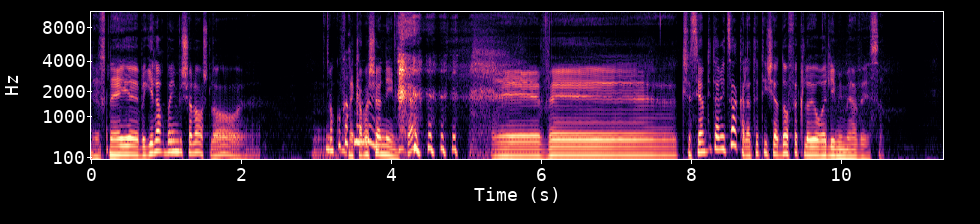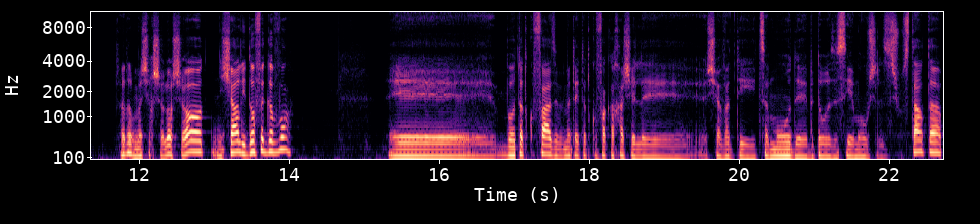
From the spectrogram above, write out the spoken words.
לפני, אה, בגיל 43, לא... לא כל כך לפני כמה שנים, כן. וכשסיימתי את הריצה, קלטתי שהדופק לא יורד לי מ-110. בסדר? במשך שלוש שעות נשאר לי דופק גבוה. אה, באותה תקופה, זו באמת הייתה תקופה ככה של, אה, שעבדתי צמוד אה, בתור איזה CMO של איזשהו סטארט-אפ,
